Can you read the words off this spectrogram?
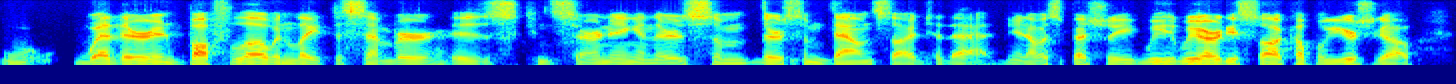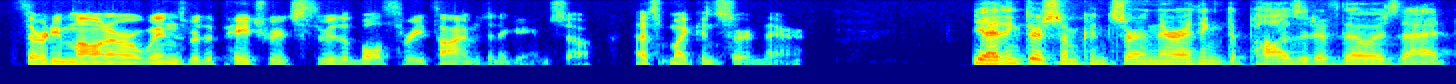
weather in Buffalo in late December is concerning, and there's some there's some downside to that. You know, especially we we already saw a couple years ago 30 mile an hour winds where the Patriots threw the ball three times in a game. So that's my concern there. Yeah, I think there's some concern there. I think the positive though is that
